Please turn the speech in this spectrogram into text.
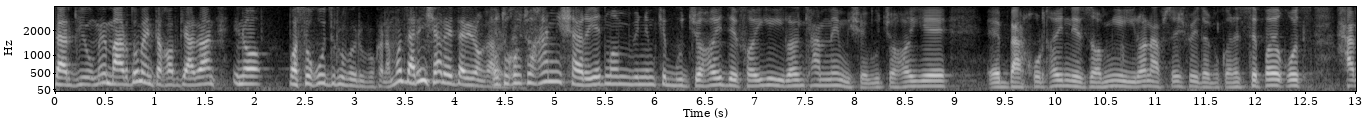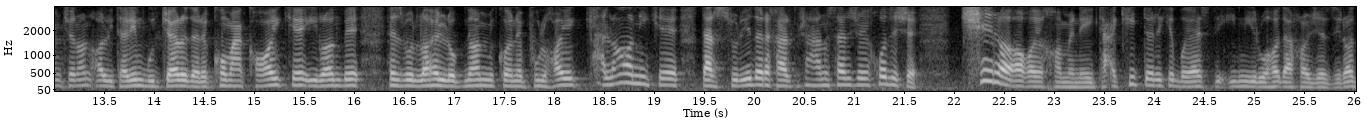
در گیومه مردم انتخاب کردن اینو با سقوط روبرو بکنن. ما در این شرایط در ایران قرار تو خب تو همین شرایط ما می‌بینیم که بودجه های دفاعی ایران کم نمیشه. بودجه های برخوردهای نظامی ایران افزایش پیدا می‌کنه. سپاه قدس همچنان عالیترین بودجه رو داره. کمک هایی که ایران به حزب الله لبنان می‌کنه پول های کلانی که در سوریه داره خرج میشه هنوز سر جای خودشه. چرا آقای خامنه ای تاکید داره که بایستی این نیروها در خارج از ایران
